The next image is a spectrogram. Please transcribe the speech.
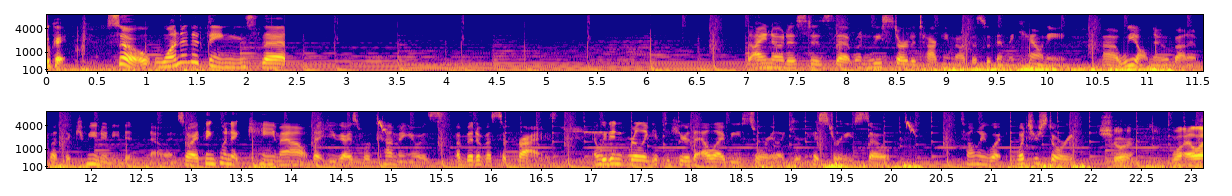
Okay, so one of the things that I noticed is that when we started talking about this within the county, uh, we all knew about it, but the community didn't know. And so I think when it came out that you guys were coming, it was a bit of a surprise. And we didn't really get to hear the LIB story, like your history. So tell me what what's your story? Sure. Well,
